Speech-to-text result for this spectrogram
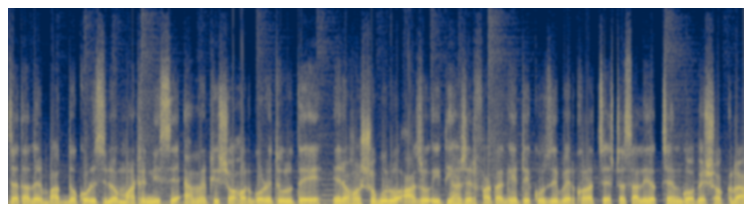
যা তাদের বাধ্য করেছিল মাঠের নিচে এমন একটি শহর গড়ে তুলতে? এই রহস্যগুলো আজও ইতিহাসের ফাঁকা ঘেটে খুঁজে বের করার চেষ্টা চালিয়ে যাচ্ছেন গবেষকরা।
